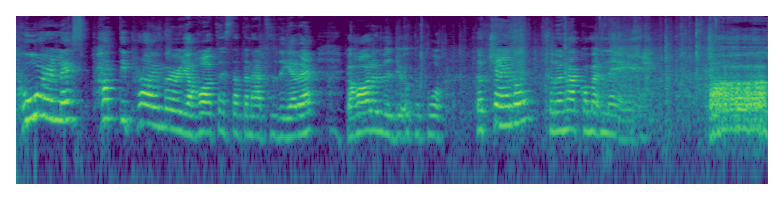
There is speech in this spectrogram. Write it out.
Poreless Putty Primer. Jag har testat den här tidigare. Jag har en video uppe på The Channel. Så den här kommer, nej. Ah.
